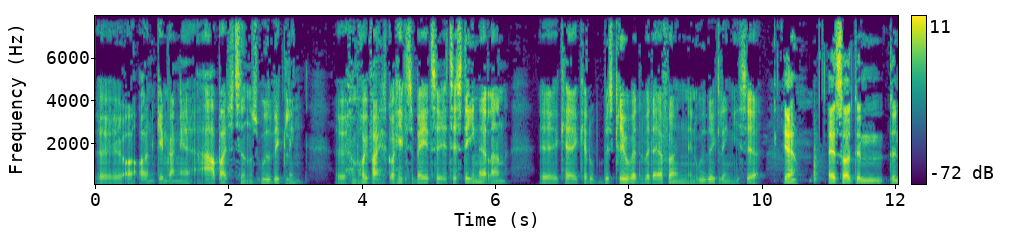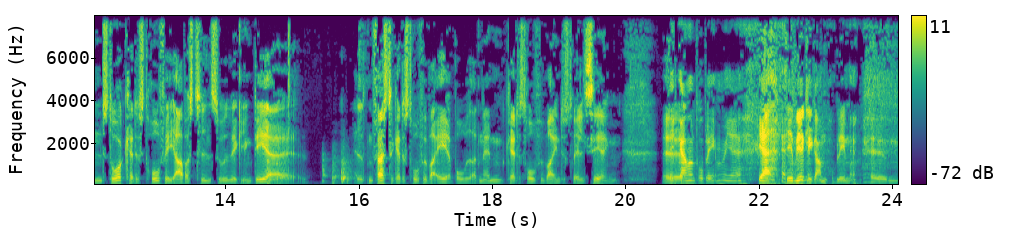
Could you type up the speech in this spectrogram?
Øh, og, og en gennemgang af arbejdstidens udvikling, øh, hvor I faktisk går helt tilbage til, til stenalderen. Øh, kan, kan du beskrive, hvad, hvad det er for en, en udvikling, I ser? Ja, altså den, den store katastrofe i arbejdstidens udvikling, det er, altså den første katastrofe var agerbruget, og den anden katastrofe var industrialiseringen. Det er et øh, gammelt problem, ja. ja, det er virkelig gamle problemer. øhm,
